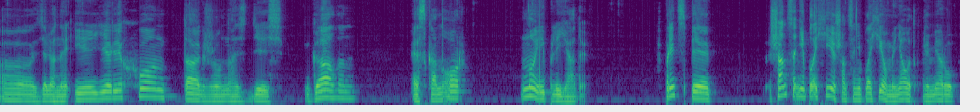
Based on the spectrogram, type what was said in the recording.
Э, Зеленый Иерихон. Также у нас здесь Галан. Эсканор. Ну и Плеяды. В принципе, шансы неплохие, шансы неплохие. У меня вот, к примеру,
